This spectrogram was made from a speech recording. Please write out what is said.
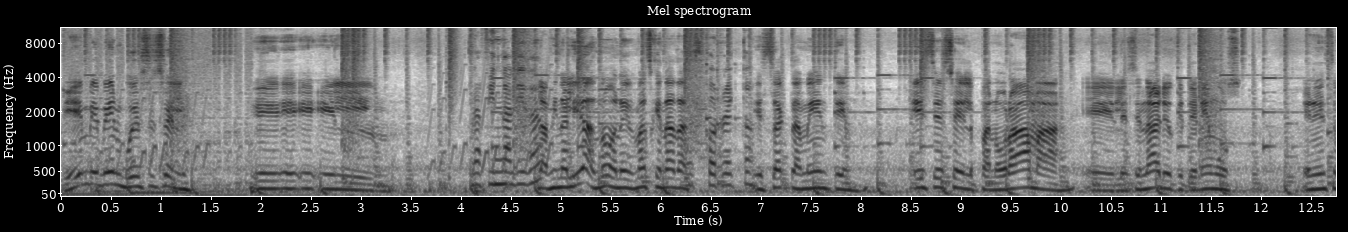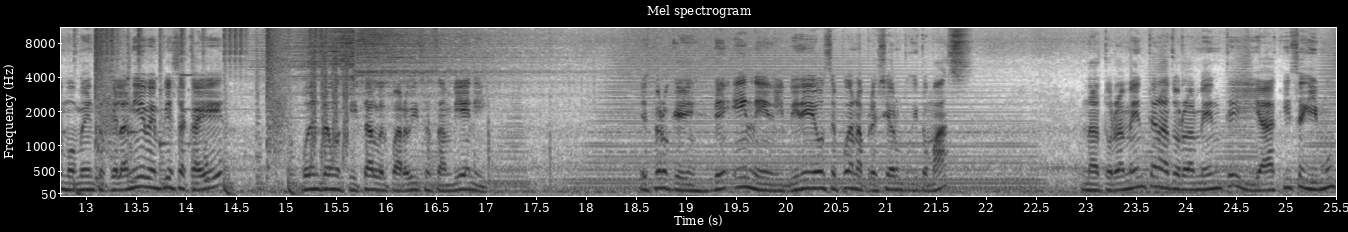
Bien, bien, bien, pues es el, eh, eh, el la finalidad. La finalidad, no, más que nada. Es correcto. Exactamente. Este es el panorama, el escenario que tenemos en este momento. Que la nieve empieza a caer. Podemos quitarlo el parabrisas también y espero que en el video se puedan apreciar un poquito más. Naturalmente, naturalmente. Y aquí seguimos.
